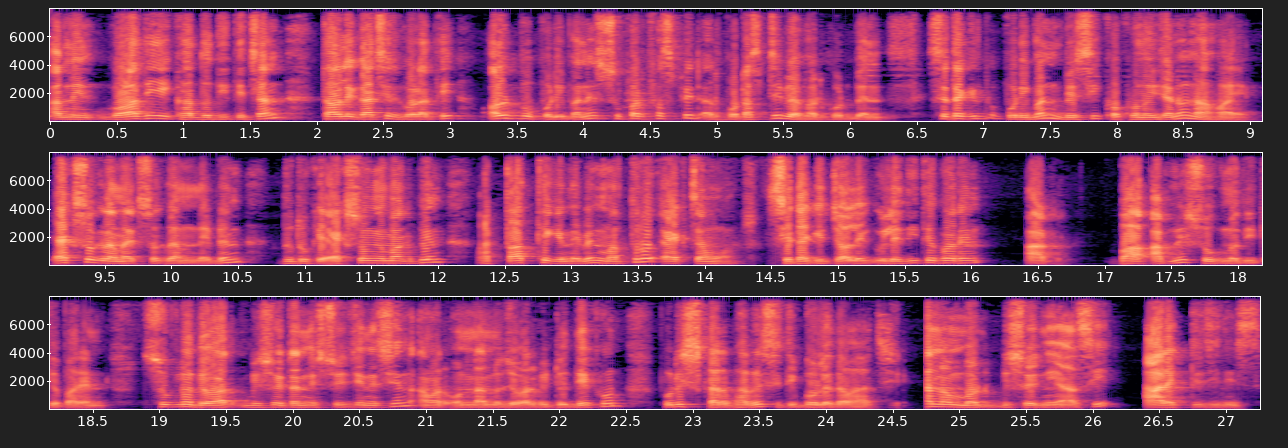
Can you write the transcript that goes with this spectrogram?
আপনি গোড়া দিয়ে খাদ্য দিতে চান, তাহলে গাছের গোড়াতে অল্প পরিমাণে সুপার ফসফেট আর পটাশটি ব্যবহার করবেন। সেটা কিন্তু পরিমাণ বেশি কখনোই যেন না হয়। একশো গ্রাম একশো গ্রাম নেবেন, দুটোকে একসঙ্গে মাখবেন, আর তার থেকে নেবেন মাত্র এক চামচ। সেটাকে জলে গুলে দিতে পারেন, আর বা আপনি শুকনো দিতে পারেন। শুকনো দেওয়ার বিষয়টা নিশ্চয়ই জেনেছেন, আমার অন্যান্য জবার ভিডিও দেখুন, পরিষ্কারভাবে সেটি বলে দেওয়া আছে। চার নম্বর বিষয় নিয়ে আসি, আরেকটি জিনিস।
